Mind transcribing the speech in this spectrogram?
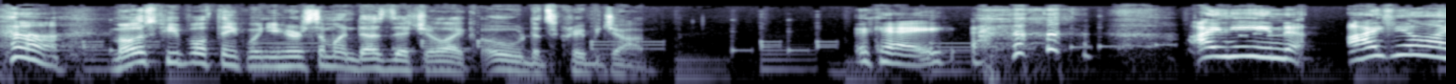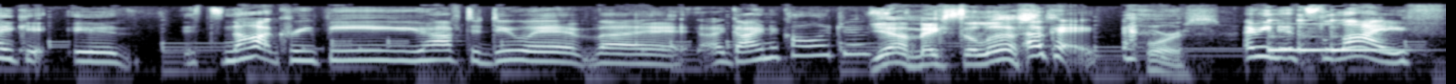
Huh. Most people think when you hear someone does that, you're like, oh, that's a creepy job. Okay. I mean, I feel like it, it it's not creepy. You have to do it, but a gynecologist? Yeah, makes the list. Okay. Of course. I mean, it's life,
